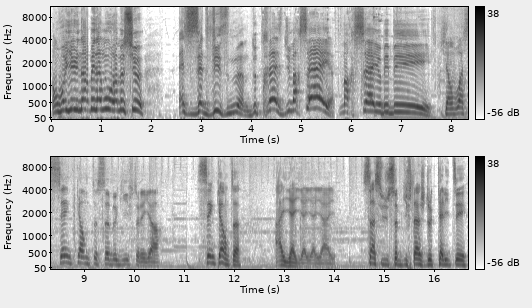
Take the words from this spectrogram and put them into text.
Envoyez une armée d'amour à monsieur SZVism de 13 du Marseille. Marseille bébé. Qui envoie 50 sub-gifts les gars. 50 Aïe aïe aïe aïe aïe. Ça c'est du sub-giftage de qualité.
